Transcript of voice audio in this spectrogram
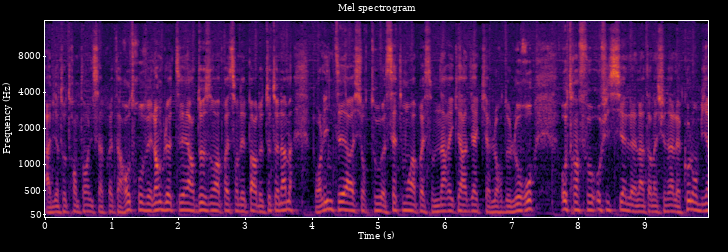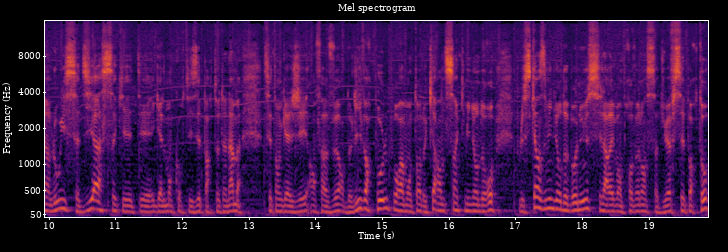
À bientôt 30 ans, il s'apprête à retrouver l'Angleterre deux ans après son départ de Tottenham pour l'Inter et surtout sept mois après son arrêt cardiaque lors de l'Euro. Autre info officielle, l'international colombien Luis Diaz, qui était également courtisé par Tottenham, s'est engagé en faveur de Liverpool pour un montant de 45 millions d'euros plus 15 millions de bonus. Il arrive en provenance du FC Porto.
